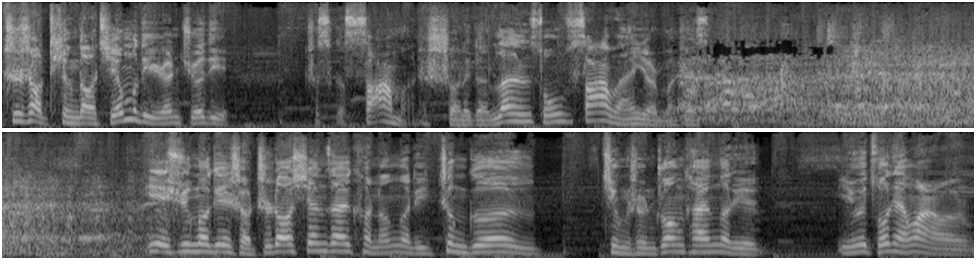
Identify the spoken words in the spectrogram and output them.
至少听到节目的人觉得这是个啥嘛？这说了个烂怂啥玩意儿嘛？这是。也许我跟你说，直到现在，可能我的整个精神状态，我的，因为昨天晚上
